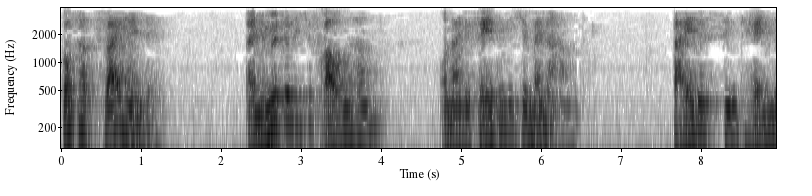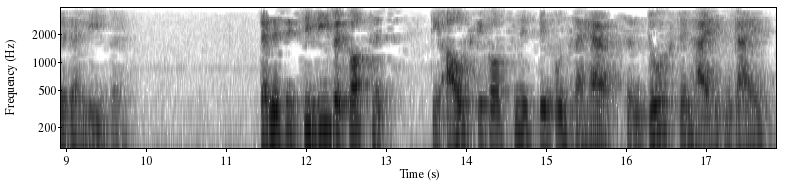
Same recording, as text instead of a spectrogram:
Gott hat zwei Hände, eine mütterliche Frauenhand und eine väterliche Männerhand. Beides sind Hände der Liebe. Denn es ist die Liebe Gottes, die ausgegossen ist in unsere Herzen durch den Heiligen Geist,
